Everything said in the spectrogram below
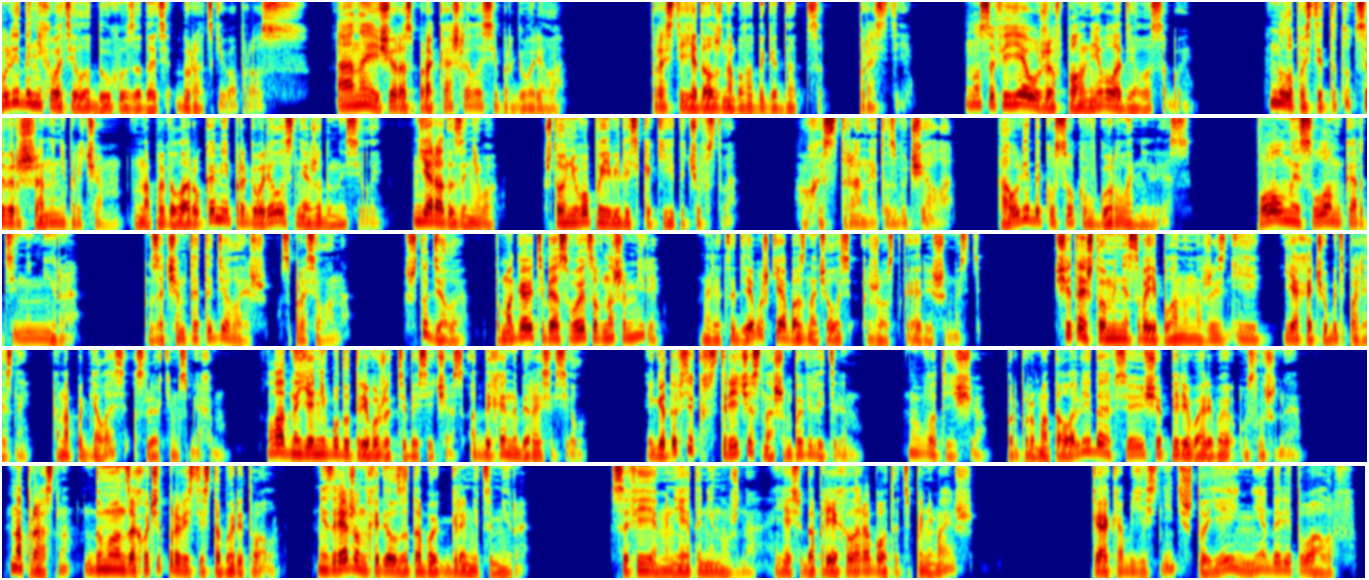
У Лиды не хватило духу задать дурацкий вопрос. А она еще раз прокашлялась и проговорила. «Прости, я должна была догадаться. Прости». Но София уже вполне владела собой. «Глупости, ты тут совершенно ни при чем. Она повела руками и проговорила с неожиданной силой. «Я рада за него, что у него появились какие-то чувства». Ох, и странно это звучало. А у Лиды кусок в горло не лез. Полный слом картины мира. «Зачем ты это делаешь?» — спросила она. «Что делаю? Помогаю тебе освоиться в нашем мире?» На лице девушки обозначилась жесткая решимость. «Считай, что у меня свои планы на жизнь, и я хочу быть полезной». Она поднялась с легким смехом. «Ладно, я не буду тревожить тебя сейчас. Отдыхай, набирайся сил. И готовься к встрече с нашим повелителем». «Ну «Вот еще», — пробормотала Лида, все еще переваривая услышанное. «Напрасно. Думаю, он захочет провести с тобой ритуал. Не зря же он ходил за тобой к границе мира. София, мне это не нужно. Я сюда приехала работать, понимаешь?» Как объяснить, что ей не до ритуалов?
